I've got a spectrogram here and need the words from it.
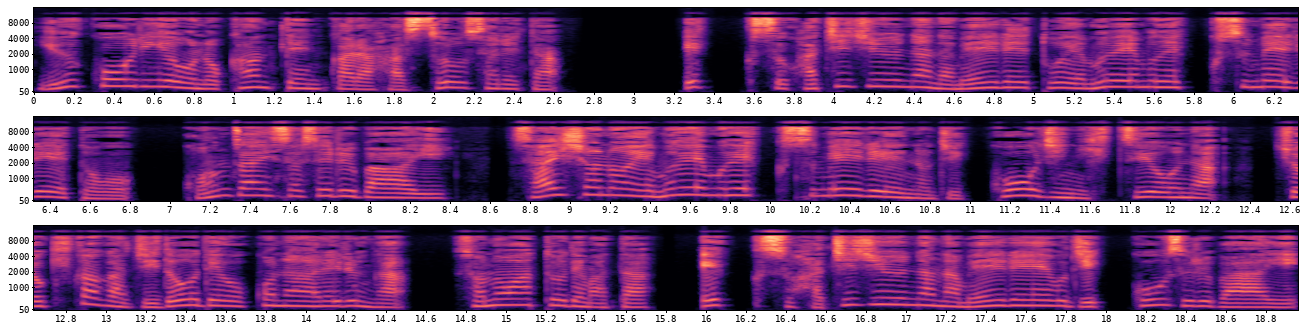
有効利用の観点から発想された。X87 命令と MMX 命令とを混在させる場合、最初の MMX 命令の実行時に必要な初期化が自動で行われるが、その後でまた X87 命令を実行する場合、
